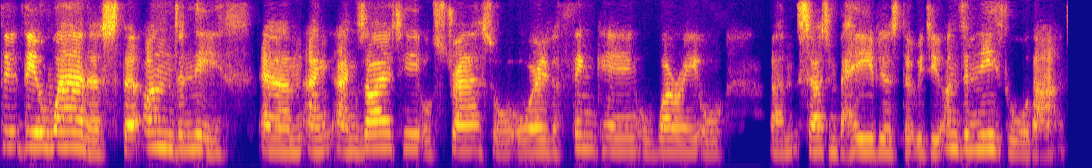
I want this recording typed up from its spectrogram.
the, the awareness that underneath um, anxiety or stress or, or overthinking or worry or um, certain behaviors that we do underneath all that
